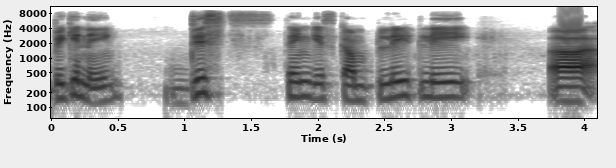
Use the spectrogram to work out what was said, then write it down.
beginning this thing is completely uh,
